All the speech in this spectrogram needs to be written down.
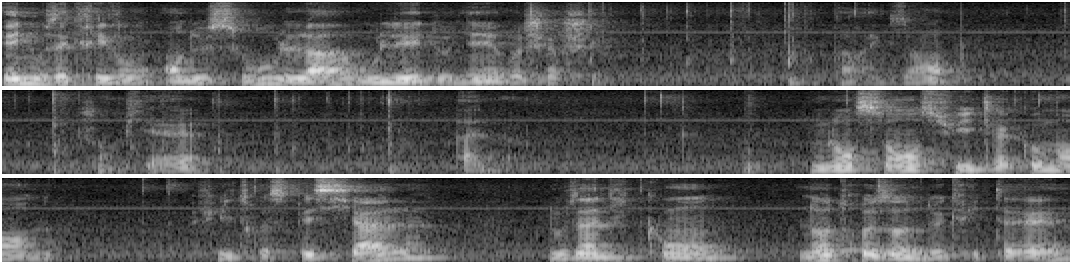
et nous écrivons en dessous là où les données recherchées. Par exemple, Jean-Pierre, Anne. Nous lançons ensuite la commande filtre spécial. Nous indiquons notre zone de critères.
